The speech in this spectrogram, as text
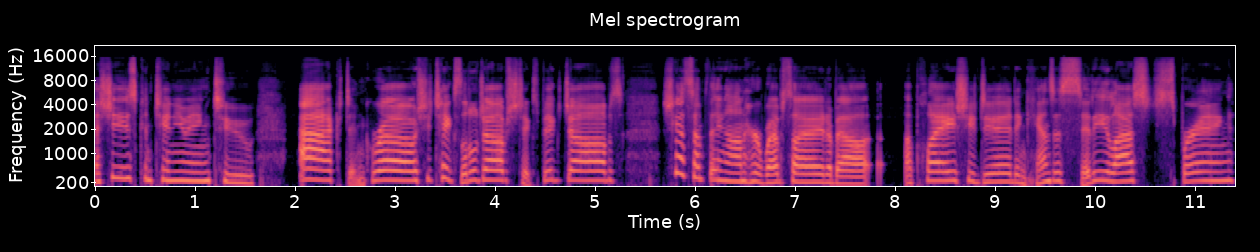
As she's continuing to act and grow. She takes little jobs, she takes big jobs. She had something on her website about a play she did in Kansas City last spring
